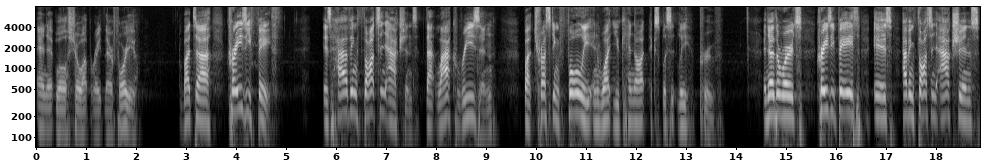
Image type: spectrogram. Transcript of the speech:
and it will show up right there for you. But uh, crazy faith is having thoughts and actions that lack reason but trusting fully in what you cannot explicitly prove. In other words, crazy faith is having thoughts and actions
